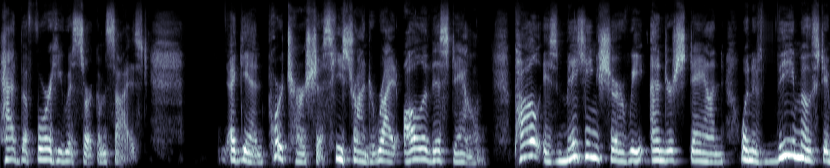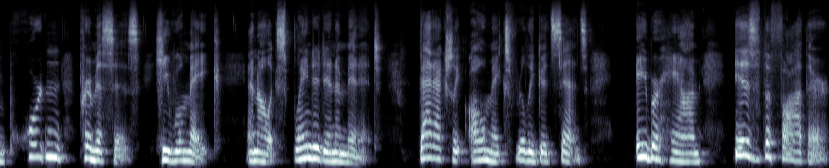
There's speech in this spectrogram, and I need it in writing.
had before he was circumcised. Again, poor Tertius, he's trying to write all of this down. Paul is making sure we understand one of the most important premises he will make, and I'll explain it in a minute. That actually all makes really good sense. Abraham is the father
